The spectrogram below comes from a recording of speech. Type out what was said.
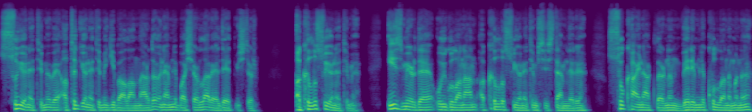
su yönetimi ve atık yönetimi gibi alanlarda önemli başarılar elde etmiştir. Akıllı su yönetimi. İzmir'de uygulanan akıllı su yönetim sistemleri, su kaynaklarının verimli kullanımını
